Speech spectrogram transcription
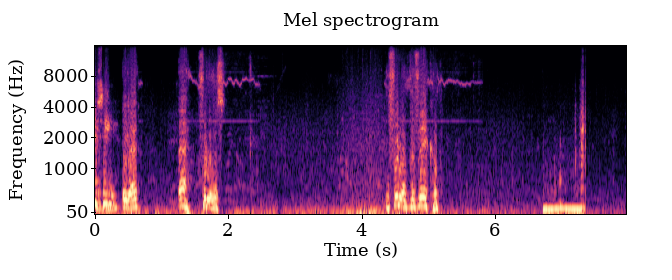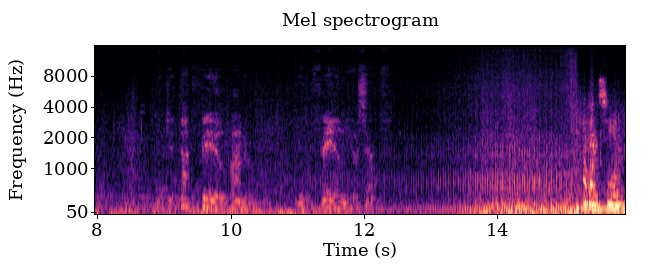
Where's he? There you go. There, in front of us. In front of the vehicle. You did not fail, Vanu. You failed yourself. I don't see him.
